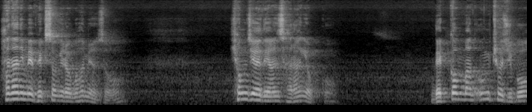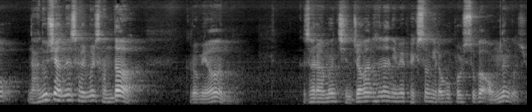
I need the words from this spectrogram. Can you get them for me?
하나님의 백성이라고 하면서 형제에 대한 사랑이 없고 내 것만 움켜쥐고 나누지 않는 삶을 산다. 그러면 그 사람은 진정한 하나님의 백성이라고 볼 수가 없는 거죠.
